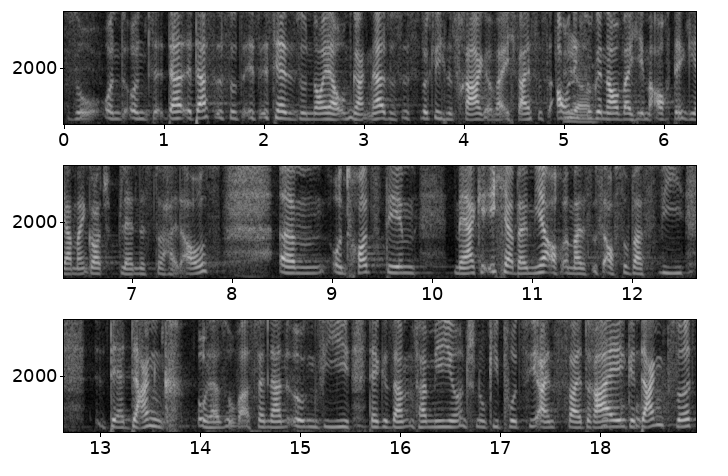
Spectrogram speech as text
So, und, und da, das ist so, es ist ja so ein neuer Umgang, ne? also es ist wirklich eine Frage, weil ich weiß es auch nicht so genau, weil ich eben auch denke, ja mein Gott, blendest du halt aus. Ähm, und trotzdem merke ich ja bei mir auch immer, das ist auch sowas wie der Dank oder sowas, wenn dann irgendwie der gesamten Familie und Schnucki Putzi 1, 2, 3 gedankt wird,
